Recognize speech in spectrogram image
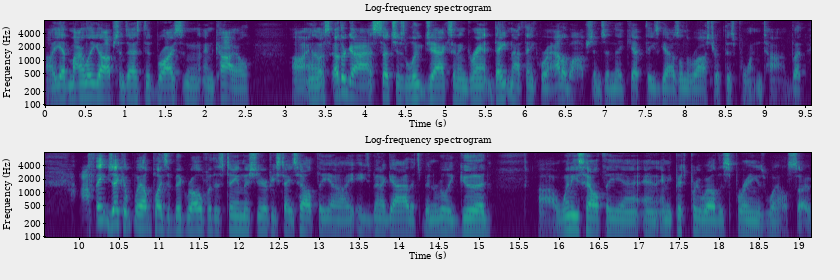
Uh, he had minor league options, as did Bryson and Kyle. Uh, and those other guys, such as Luke Jackson and Grant Dayton, I think were out of options, and they kept these guys on the roster at this point in time. But I think Jacob Webb plays a big role for this team this year if he stays healthy. Uh, he's been a guy that's been really good uh, when he's healthy, and, and, and, he pitched pretty well this spring as well. So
